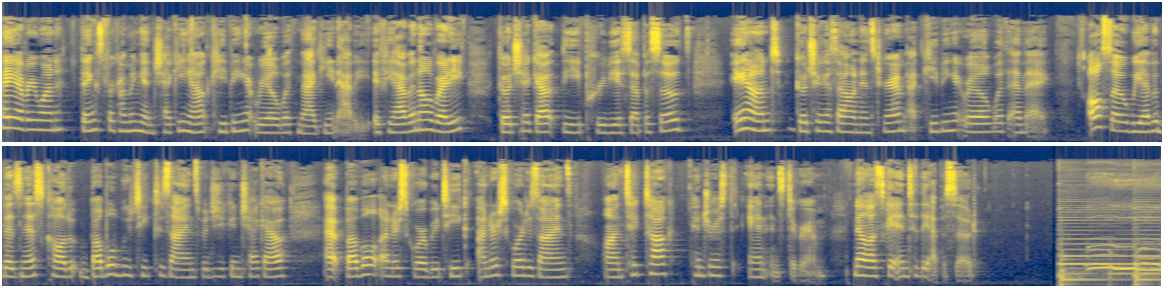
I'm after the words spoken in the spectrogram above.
Hey everyone, thanks for coming and checking out Keeping It Real with Maggie and Abby. If you haven't already, go check out the previous episodes and go check us out on Instagram at Keeping It Real with MA. Also, we have a business called Bubble Boutique Designs, which you can check out at bubble underscore boutique underscore designs on TikTok, Pinterest, and Instagram. Now let's get into the episode. Keeping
